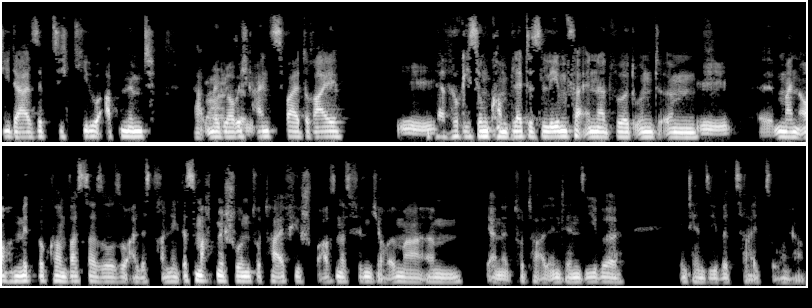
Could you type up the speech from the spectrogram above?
die da 70 Kilo abnimmt. Da hatten wir, glaube ich, eins, zwei, drei mhm. da wirklich so ein komplettes Leben verändert wird und ähm, mhm. Äh, man auch mitbekommt, was da so, so alles dran hängt. Das macht mir schon total viel Spaß und das finde ich auch immer ähm, ja eine total intensive, intensive Zeit so, ja.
